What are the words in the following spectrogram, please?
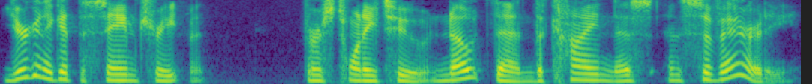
you're going to get the same treatment. Verse 22 Note then the kindness and severity.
